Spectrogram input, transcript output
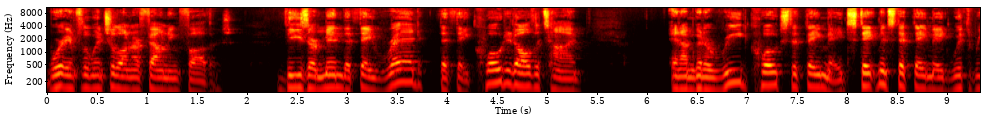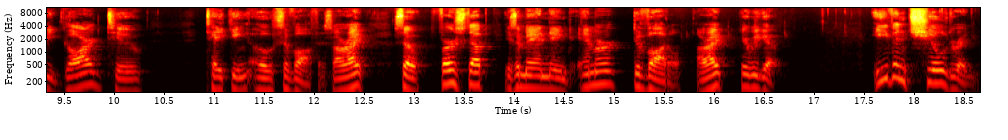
were influential on our founding fathers. These are men that they read, that they quoted all the time, and I'm going to read quotes that they made, statements that they made with regard to taking oaths of office. All right. So, first up is a man named Emer de Vattel. All right. Here we go. Even children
